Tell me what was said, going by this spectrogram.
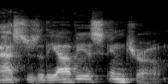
Masters of the Obvious intro.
